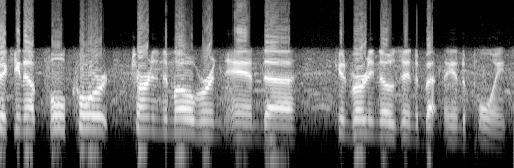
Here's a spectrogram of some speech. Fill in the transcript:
picking up full court, turning them over, and, and uh, converting those into into points.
